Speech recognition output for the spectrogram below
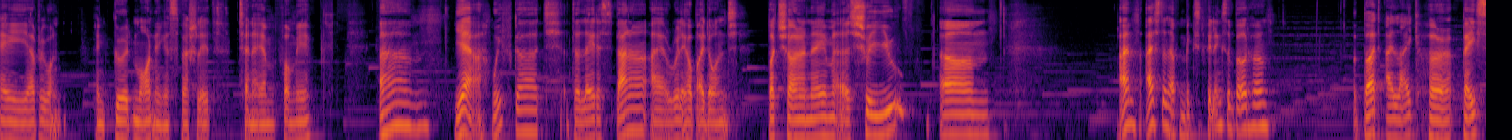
Hey everyone, and good morning, especially at 10 a.m. for me. Um, yeah, we've got the latest banner. I really hope I don't butcher her name, uh, Shui Yu. Um, I'm I still have mixed feelings about her, but I like her base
